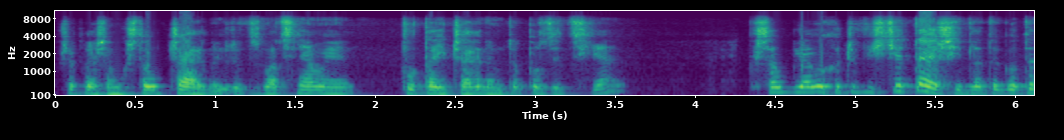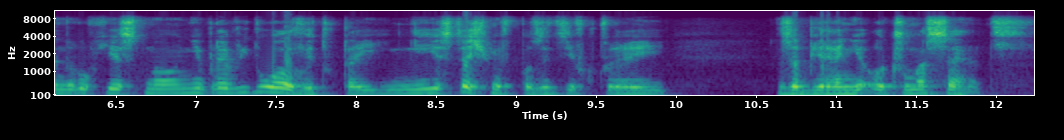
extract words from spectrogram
Przepraszam, kształt czarnych, że wzmacniamy tutaj czarnym tę pozycję. Kształt białych oczywiście też i dlatego ten ruch jest no, nieprawidłowy. Tutaj nie jesteśmy w pozycji, w której zabieranie oczu ma sens.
